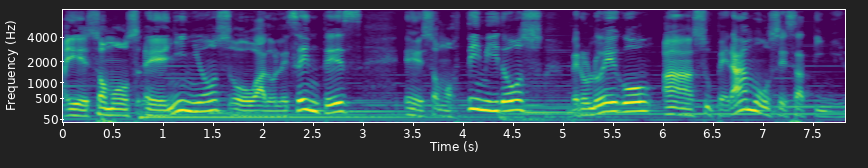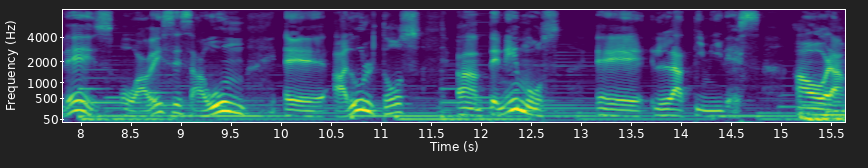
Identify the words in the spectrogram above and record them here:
eh, somos eh, niños o adolescentes, eh, somos tímidos, pero luego ah, superamos esa timidez o a veces aún eh, adultos ah, tenemos eh, la timidez. Ahora,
